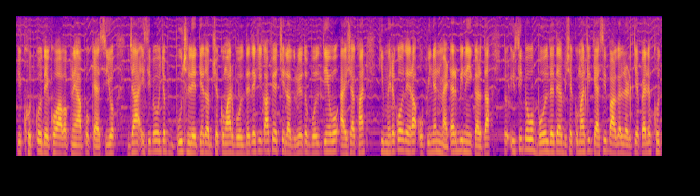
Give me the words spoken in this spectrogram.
कि खुद को देखो आप अपने आप को कैसी हो। जहाँ इसी पर वो जब पूछ लेती हैं तो अभिषेक कुमार बोल देते हैं कि काफ़ी अच्छी लग रही है। तो बोलती हैं वो आयशा खान कि मेरे को तेरा ओपिनियन मैटर भी नहीं करता। तो इसी पर वो बोल देते हैं अभिषेक कुमार की कैसी पागल लड़की है, पहले खुद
